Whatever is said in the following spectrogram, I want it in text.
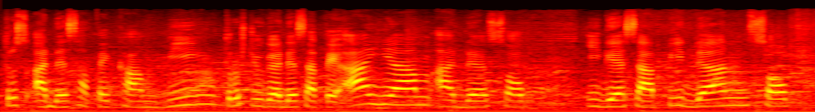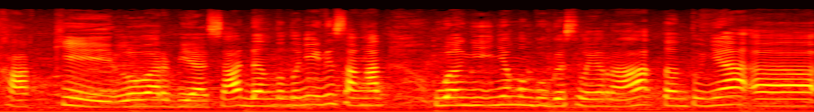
terus ada sate kambing, terus juga ada sate ayam, ada sop iga sapi dan sop kaki. Luar biasa dan tentunya ini sangat wanginya menggugah selera tentunya eh,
